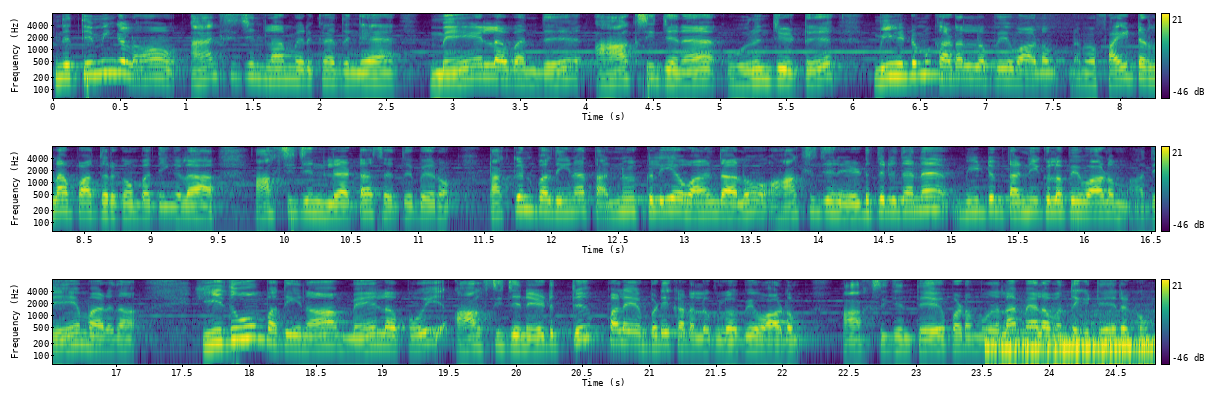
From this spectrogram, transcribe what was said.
இந்த திமிங்கலம் ஆக்சிஜன் இல்லாமல் இருக்காதுங்க. மேலே வந்து ஆக்சிஜனை உறிஞ்சிட்டு மீண்டும் கடலில் போய் வாழும் நம்ம ஃபைட்டர்லாம் பார்த்துருக்கோம் பார்த்தீங்களா ஆக்சிஜன் இல்லாட்டா செத்து போயிடும் டக்குன்னு பார்த்தீங்கன்னா தண்ணுக்குள்ளேயே வாழ்ந்தாலும் ஆக்சிஜன் எடுத்துகிட்டு தானே மீண்டும் தண்ணிக்குள்ளே போய் வாழும் அதே மாதிரி தான் இதுவும் பார்த்தீங்கன்னா மேலே போய் ஆக்சிஜன் எடுத்து பழைய பழையபடி கடலுக்குள்ளே போய் வாடும்? ஆக்சிஜன் தேவைப்படும் போதெல்லாம் மேலே வந்துக்கிட்டே இருக்கும்.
